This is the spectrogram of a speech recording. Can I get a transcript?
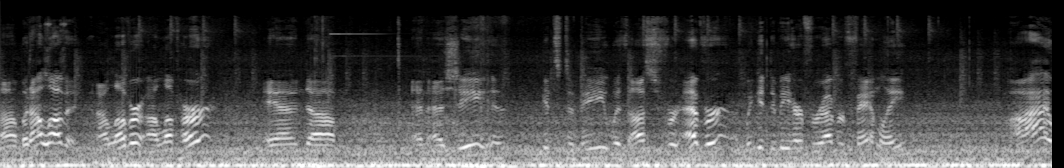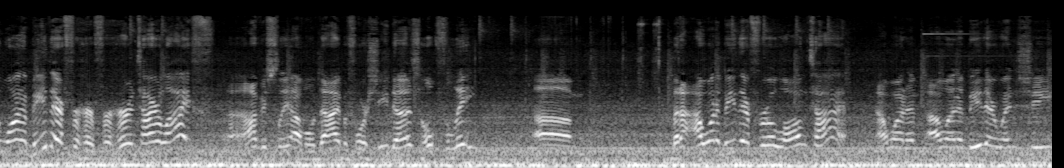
uh, but I love it. I love her. I love her, and um, and as she is, gets to be with us forever, we get to be her forever family. I want to be there for her for her entire life. Uh, obviously, I will die before she does, hopefully. Um, but I, I want to be there for a long time. I want to I want to be there when she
